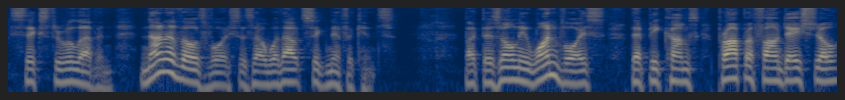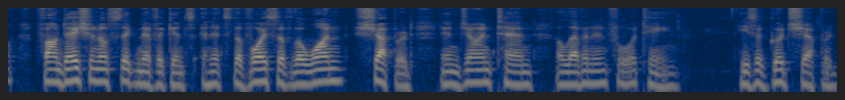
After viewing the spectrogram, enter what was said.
6 through 11. None of those voices are without significance. But there's only one voice that becomes proper foundational, foundational significance, and it's the voice of the one shepherd in John 10, 11, and 14. He's a good shepherd.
